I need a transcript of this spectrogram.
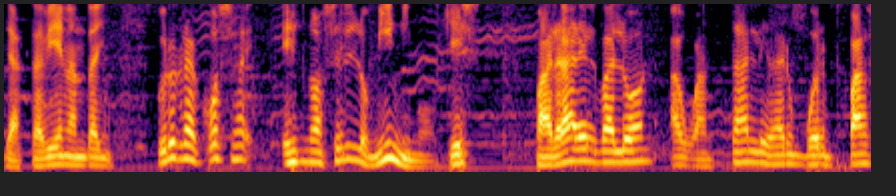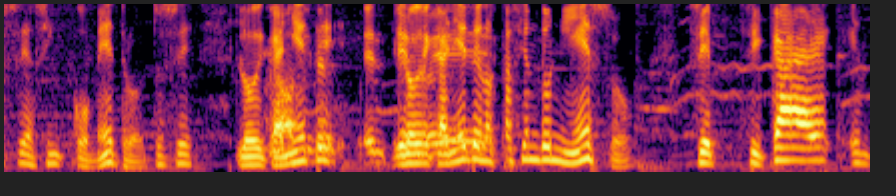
ya está bien andar, pero otra cosa es no hacer lo mínimo, que es parar el balón, aguantarle, dar un buen pase a 5 metros. Entonces, lo de No, Cañete, sí te entiendo, lo de Cañete eh. no está haciendo ni eso. Se, se cae, en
